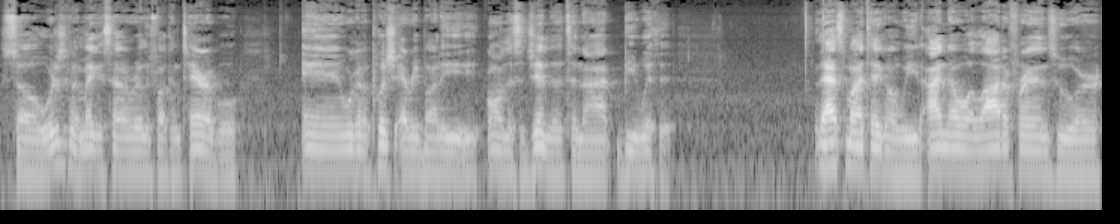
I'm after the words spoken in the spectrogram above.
so we're just gonna make it sound really fucking terrible, and we're gonna push everybody on this agenda to not be with it that's my take on weed. I know a lot of friends who are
